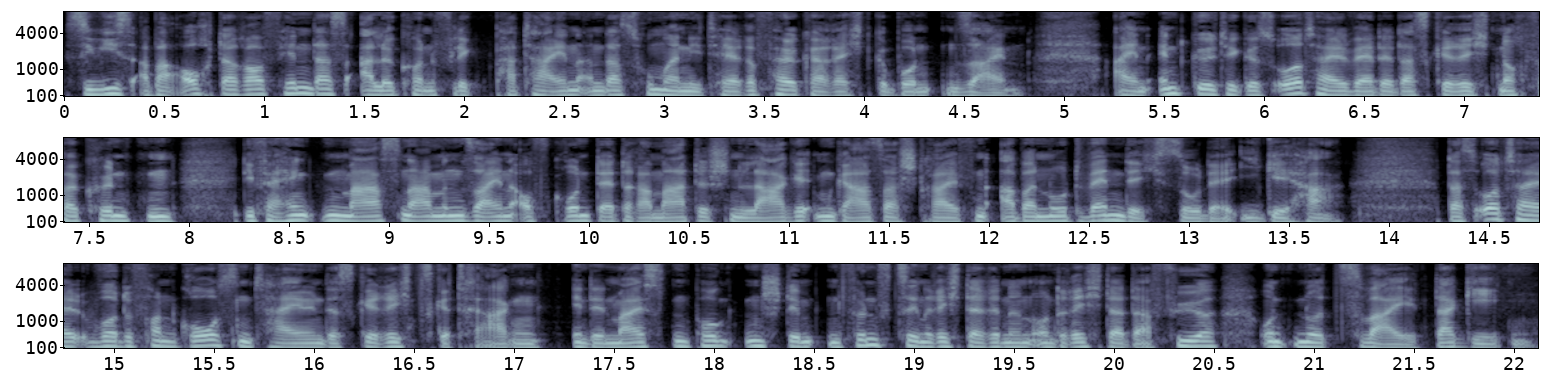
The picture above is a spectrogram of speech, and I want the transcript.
Sie wies aber auch darauf hin, dass alle Konfliktparteien an das humanitäre Völkerrecht gebunden seien. Ein endgültiges Urteil werde das Gericht noch verkünden. Die verhängten Maßnahmen seien aufgrund der dramatischen Lage im Gazastreifen aber notwendig, so der IGH. Das Urteil wurde von großen Teilen des des Gerichts getragen. In den meisten Punkten stimmten 15 Richterinnen und Richter dafür und nur zwei dagegen.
